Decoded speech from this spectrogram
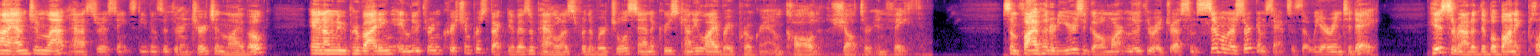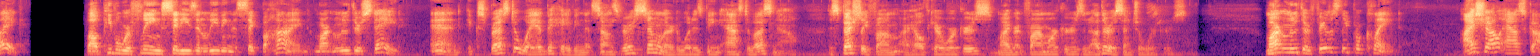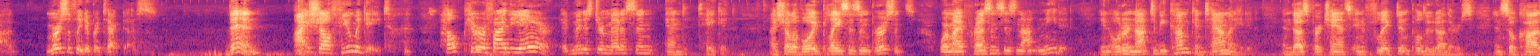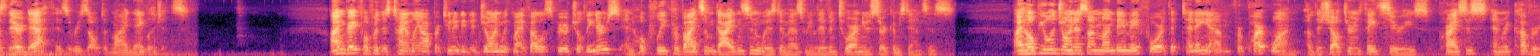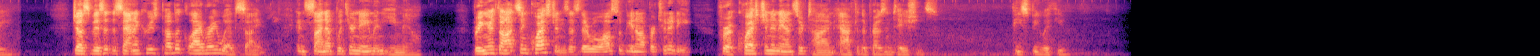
Hi, I'm Jim Lapp, pastor of St. Stephen's Lutheran Church in Live Oak, and I'm going to be providing a Lutheran Christian perspective as a panelist for the virtual Santa Cruz County Library program called Shelter in Faith. Some 500 years ago, Martin Luther addressed some similar circumstances that we are in today. His surrounded the bubonic plague. While people were fleeing cities and leaving the sick behind, Martin Luther stayed and expressed a way of behaving that sounds very similar to what is being asked of us now especially from our healthcare workers, migrant farm workers, and other essential workers. Martin Luther fearlessly proclaimed, I shall ask God mercifully to protect us. Then I shall fumigate, help purify the air, administer medicine, and take it. I shall avoid places and persons where my presence is not needed, in order not to become contaminated and thus perchance inflict and pollute others, and so cause their death as a result of my negligence. I'm grateful for this timely opportunity to join with my fellow spiritual leaders and hopefully provide some guidance and wisdom as we live into our new circumstances. I hope you will join us on Monday, May 4th at 10 a.m. for part one of the Shelter in Faith series, Crisis and Recovery. Just visit the Santa Cruz Public Library website and sign up with your name and email. Bring your thoughts and questions, as there will also be an opportunity for a question and answer time after the presentations. Peace be with you.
